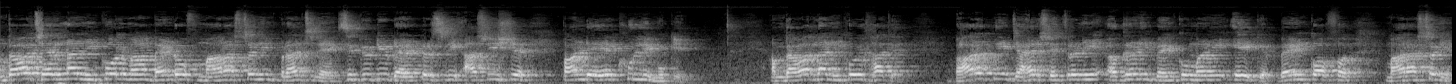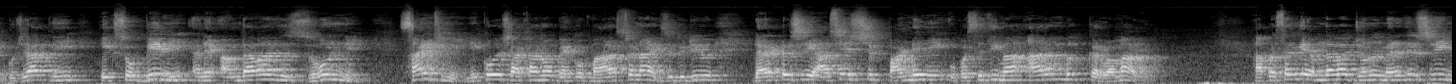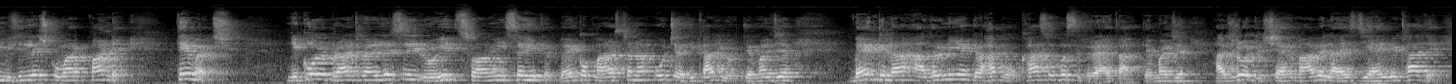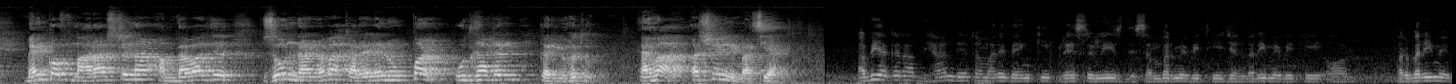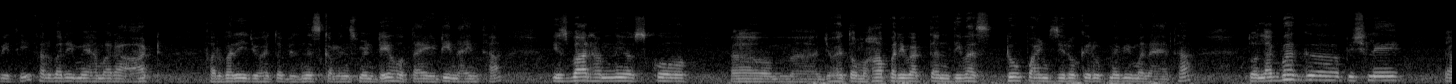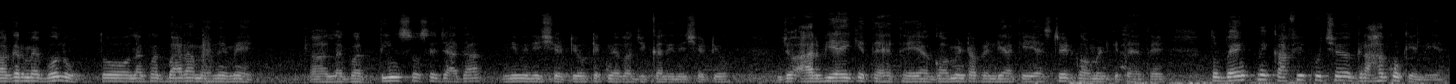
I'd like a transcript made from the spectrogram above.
અમદાવાદ શહેરના નિકોલમાં bank of મહારાષ્ટ્રની બ્રાન્ચને એક્ઝિક્યુટિવ ડાયરેક્ટર શ્રી આશીષ પાંડેએ ખુલ્લી મૂકી. અમદાવાદના નિકોલ ખાતે ભારતની જાહેર ક્ષેત્રની અગ્રણી બેન્કોમાંની એક બેંક ઓફ મહારાષ્ટ્રની ગુજરાતની એકસો બેમી અને અમદાવાદ ઝોનની સાઠમી નિકોલ શાખાનો બેંક ઓફ મહારાષ્ટ્રના એક્ઝિક્યુટિવ ડાયરેક્ટર શ્રી આશીષ પાંડેની ઉપસ્થિતિમાં આરંભ કરવામાં આવ્યો. આ પ્રસંગે અમદાવાદ ઝોનલ મેનેજર શ્રી મિથિલેશ કુમાર પાંડે તેમજ નિકોલ બ્રાન્ચ મેનેજર શ્રી રોહિત સ્વામી સહિત બેંક ઓફ મહારાષ્ટ્રના ઉચ્ચ અધિકારીઓ તેમજ બેંકના આદરણીય ગ્રાહકો ખાસ ઉપસ્થિત રહ્યા હતા. તેમજ આજરોજ શહેરમાં આવેલા એસજી હાઈવે ખાતે બેંક ઓફ મહારાષ્ટ્રના અમદાવાદ ઝોનના નવા કાર્યાલયનું પણ ઉદ્ઘાટન કર્યું હતું. અહેવાલ અશ્વિન લિંબાસિયા अभी अगर आप ध्यान दें तो हमारे बैंक की प्रेस रिलीज़ दिसंबर में भी थी, जनवरी में भी थी और फरवरी में भी थी। फरवरी में हमारा आठ फरवरी जो है तो बिज़नेस कमेंसमेंट डे होता है एटी नाइन था। इस बार हमने उसको जो है तो महापरिवर्तन दिवस 2.0 के रूप में भी मनाया था। तो लगभग पिछले, अगर मैं बोलूँ तो लगभग 12 महीने में लगभग 300 से ज़्यादा न्यू इनिशिएटिव टेक्नोलॉजिकल इनिशिएटिव जो आरबीआई के तहत है या गवर्नमेंट ऑफ़ इंडिया के या स्टेट गवर्नमेंट के तहत है तो बैंक ने काफ़ी कुछ ग्राहकों के लिए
